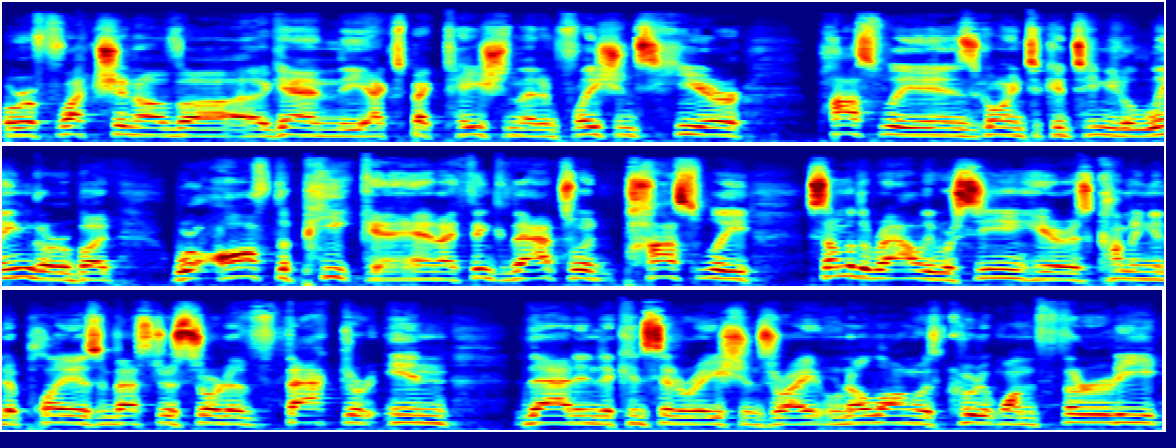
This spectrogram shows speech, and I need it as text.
a reflection of, uh, again, the expectation that inflation's here, possibly is going to continue to linger, but we're off the peak. And I think that's what possibly some of the rally we're seeing here is coming into play as investors sort of factor in that into considerations, right? We're no longer with crude at 130.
